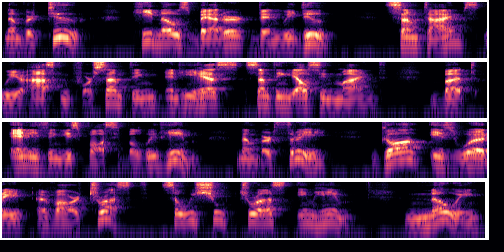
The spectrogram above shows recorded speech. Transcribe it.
Number two, He knows better than we do. Sometimes we are asking for something and He has something else in mind, but anything is possible with Him. Number three, God is worthy of our trust, so we should trust in Him, knowing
